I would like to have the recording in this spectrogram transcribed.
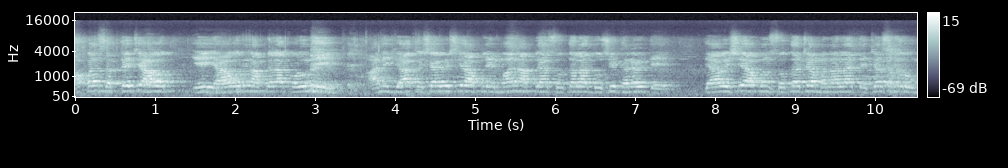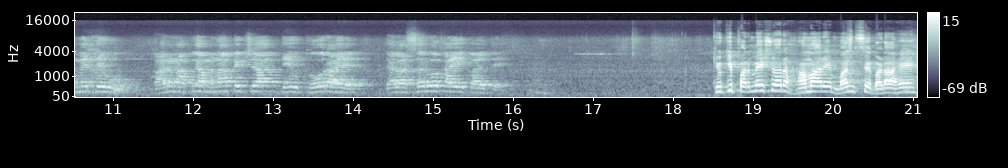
आपण सत्तेचे आहोत हे यावरून आपल्याला कळून येईल. आणि ज्या कशाविषयी आपले मन आपल्या स्वतःला दोषी ठरविते त्याविषयी आपण स्वतःच्या मनाला त्याच्यासमोर उमेद देऊ. कारण आपल्या मनापेक्षा देव थोर आहे. त्याला सर्व काही क्योंकि परमेश्वर हमारे मन से बड़ा है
